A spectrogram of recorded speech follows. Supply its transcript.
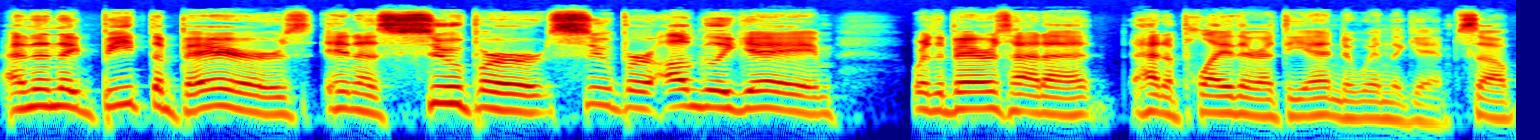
and then they beat the Bears in a super super ugly game where the Bears had a had a play there at the end to win the game. So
